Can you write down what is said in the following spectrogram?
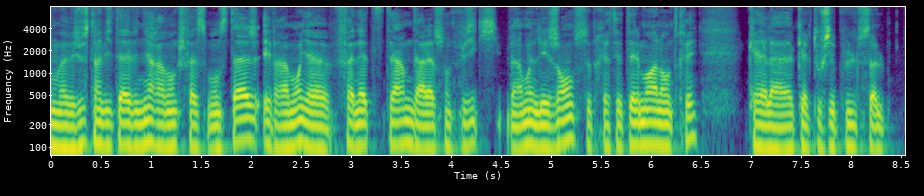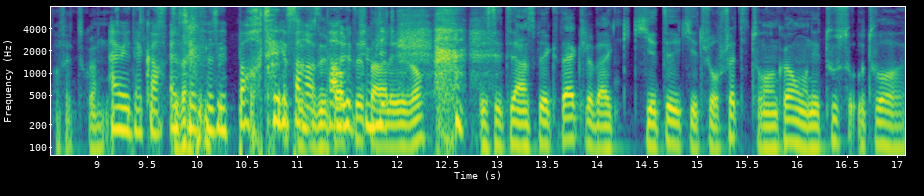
On m'avait juste invité à venir avant que je fasse mon stage et vraiment il y a Fanette Terme des relations publiques. Vraiment les gens se pressaient tellement à l'entrée qu'elle a- qu'elle touchait plus le sol en fait quoi. Ah oui, d'accord. Elle se faisait porter Elle se par, faisait par le public. par les gens. et c'était un spectacle bah, qui était qui est toujours chouette, il tourne encore. On est tous autour euh,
